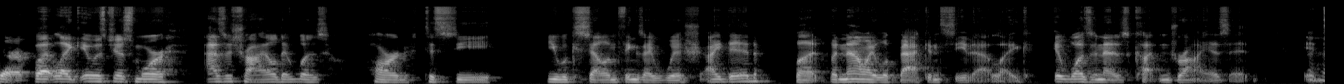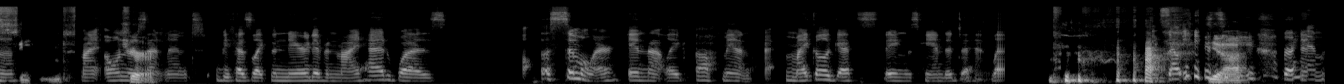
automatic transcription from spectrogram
Sure. But like it was just more as a child, it was hard to see you excel in things I wish I did. But but now I look back and see that like it wasn't as cut and dry as it it mm-hmm. seemed. My own sure. resentment because like the narrative in my head was uh, similar in that like oh man Michael gets things handed to him like so easy yeah. for him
